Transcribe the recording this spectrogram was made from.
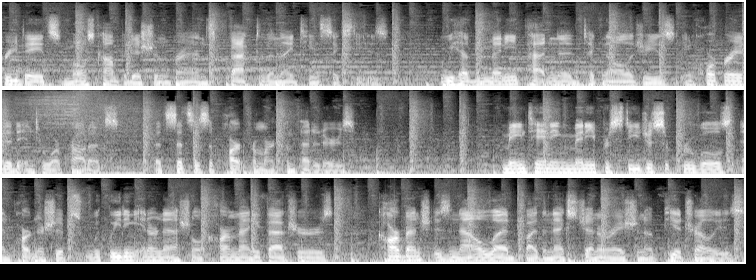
predates most competition brands back to the 1960s. We have many patented technologies incorporated into our products that sets us apart from our competitors. Maintaining many prestigious approvals and partnerships with leading international car manufacturers, Carbench is now led by the next generation of Pietrellis,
